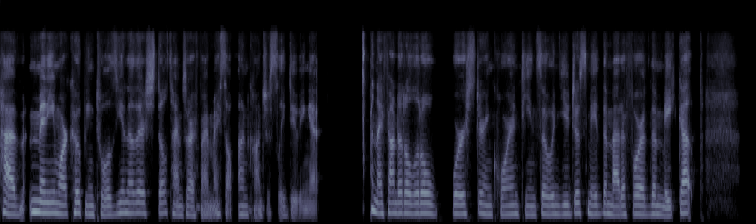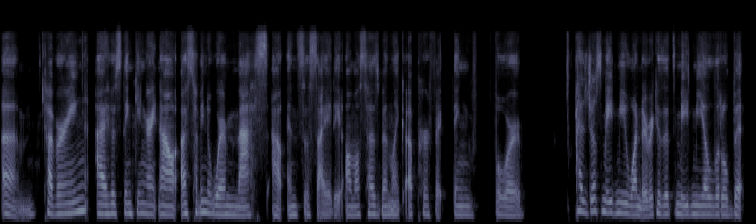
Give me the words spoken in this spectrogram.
have many more coping tools, you know, there's still times where I find myself unconsciously doing it. And I found it a little worse during quarantine. So when you just made the metaphor of the makeup um, covering, I was thinking right now, us having to wear masks out in society almost has been like a perfect thing for, has just made me wonder because it's made me a little bit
